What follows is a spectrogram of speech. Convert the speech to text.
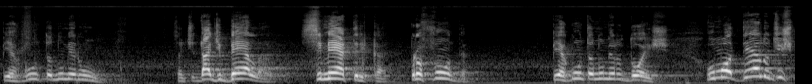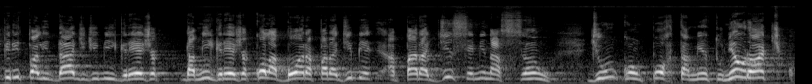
Pergunta número um. Santidade bela, simétrica, profunda. Pergunta número dois. O modelo de espiritualidade de minha igreja, da minha igreja colabora para para a disseminação de um comportamento neurótico.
